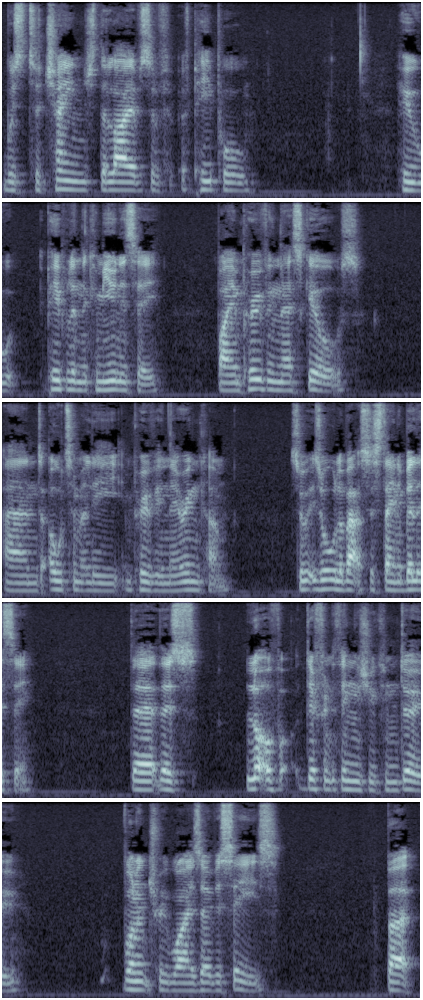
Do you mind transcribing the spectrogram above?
was to change the lives of, of people who people in the community by improving their skills and ultimately improving their income. So it's all about sustainability. There, there's a lot of different things you can do, voluntary wise overseas, but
